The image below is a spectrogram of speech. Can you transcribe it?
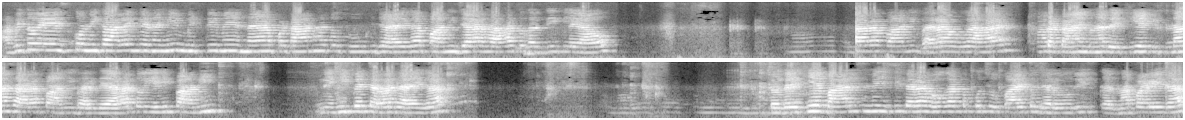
अभी तो ये इसको निकालेंगे नहीं, मिट्टी में नया पटान है तो सूख जाएगा, पानी जा रहा है तो नज़दीक ले आओ। सारा पानी भरा हुआ है का टाइम है, देखिए कितना सारा पानी भर गया है तो यही पानी यहीं पे चला जाएगा। तो देखिए, बारिश में इसी तरह होगा तो कुछ उपाय तो ज़रूरी करना पड़ेगा।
